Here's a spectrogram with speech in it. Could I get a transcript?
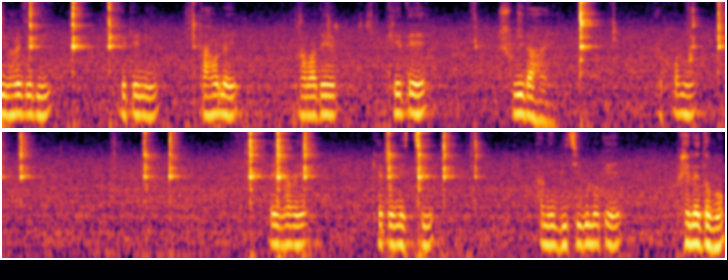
এইভাবে যদি কেটে নিই, তাহলে আমাদের খেতে সুবিধা হয়। এখন এইভাবে কেটে নিচ্ছি। আমি বিচিগুলোকে ফেলে দেবো।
